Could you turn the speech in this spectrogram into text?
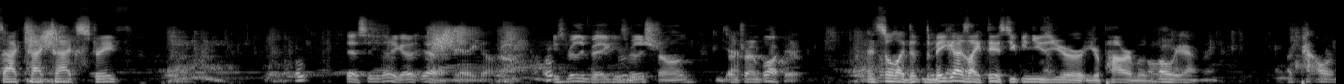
tack tack tack strafe. Yeah, see, there you go. Yeah, There you go. he's really big. He's really strong. Yeah. Don't try and block it. And so like the, the big guys like this, you can use your your power move. Oh yeah, right. My power.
